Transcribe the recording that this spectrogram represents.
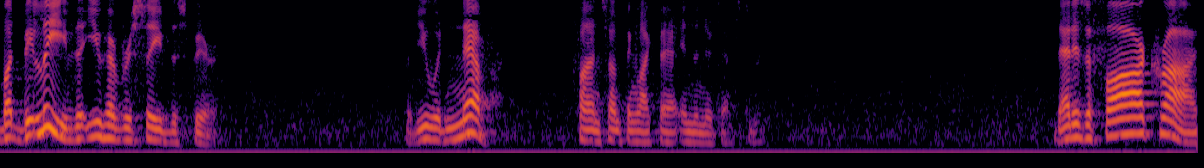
but believe that you have received the Spirit. But you would never find something like that in the New Testament. That is a far cry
